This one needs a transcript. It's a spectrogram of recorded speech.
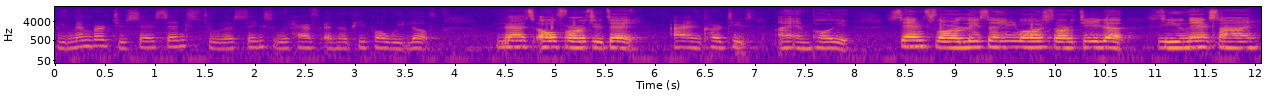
remember to say thanks to the things we have and the people we love. That's all for today. I am Curtis. I am Polly. Thanks for listening, Voice for Children. See you next time.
